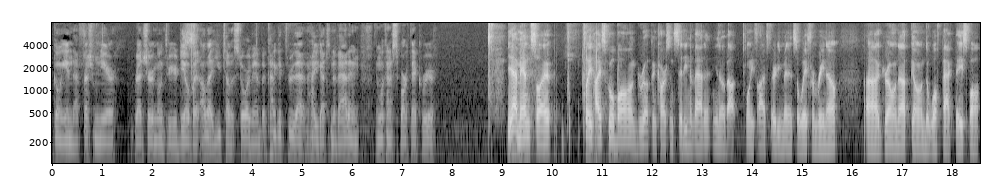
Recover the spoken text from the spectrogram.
going in that freshman year redshirt and going through your deal. But I'll let you tell the story, man. But kind of get through that and how you got to Nevada and, and what kind of sparked that career. Yeah, man. So I played high school ball and grew up in Carson City, Nevada, you know, about 25, 30 minutes away from Reno. Uh, growing up, going to Wolfpack baseball,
